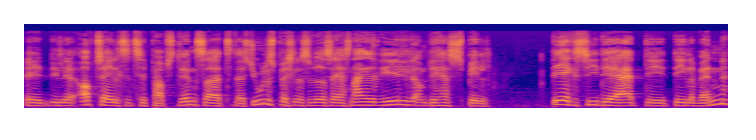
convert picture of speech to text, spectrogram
et lille optagelse til Papsidenser, til deres julespecial osv., så jeg har snakket rigeligt om det her spil. Det jeg kan sige, det er, at det deler vandene.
